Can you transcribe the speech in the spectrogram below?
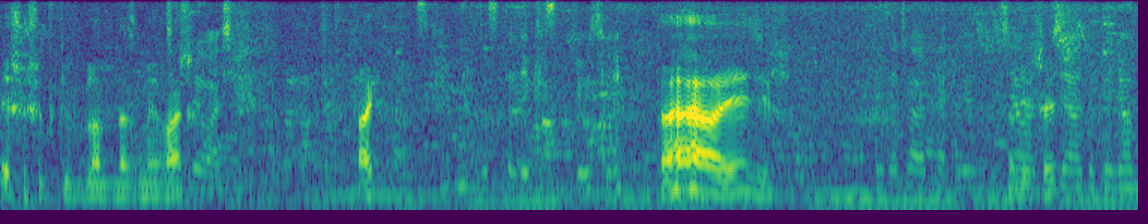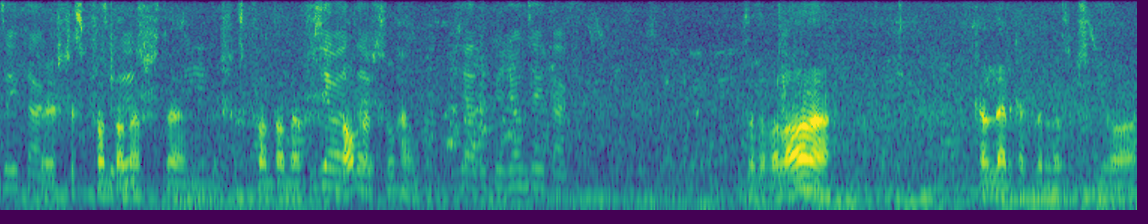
Jeszcze szybki wgląd na zmywak, tak? ze stolika z kiucie. Tak, widzisz. I zaczęła te, wzięła, liczyć? wzięła te pieniądze i tak. To jeszcze sprząta Czy wiesz? nasz ten, jeszcze sprząta nasz... Wzięła Dobra, też. słucham. Wzięła te pieniądze i tak. Zadowolona. Kelnerka, która nas obsługiwała.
